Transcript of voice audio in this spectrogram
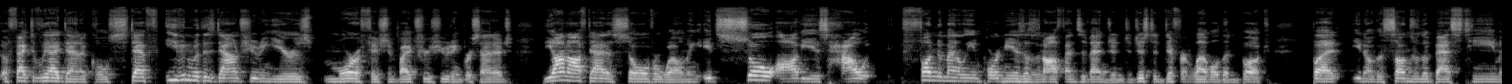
effectively identical. Steph, even with his down shooting year, is more efficient by true shooting percentage. The on off data is so overwhelming. It's so obvious how fundamentally important he is as an offensive engine to just a different level than Book. But, you know, the Suns are the best team.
